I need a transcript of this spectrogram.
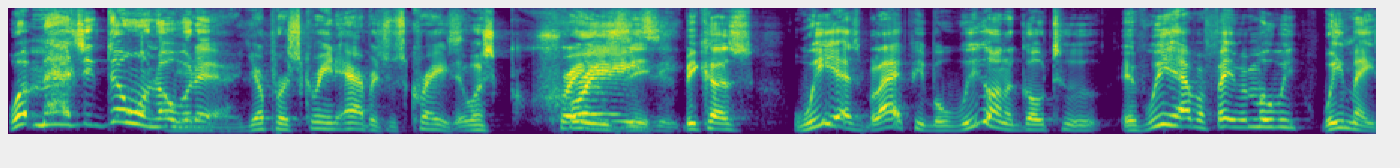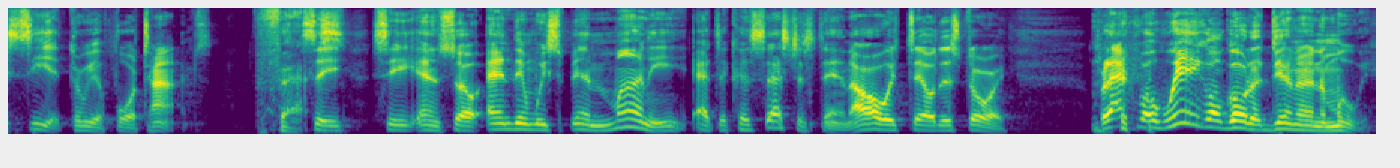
What magic doing over there? Your per screen average was crazy. It was crazy, Crazy. because we as black people, we're gonna go to if we have a favorite movie, we may see it three or four times. Facts. See, see, and so and then we spend money at the concession stand. I always tell this story. Black folk, we ain't gonna go to dinner in the movie.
